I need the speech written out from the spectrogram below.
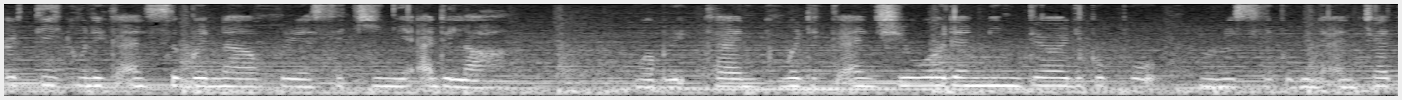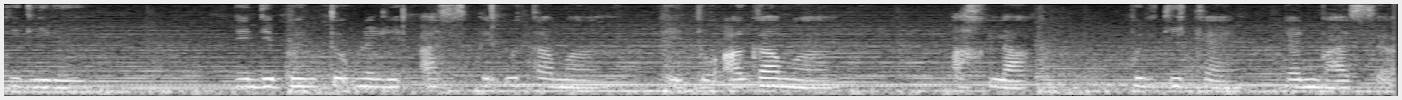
Erti kemerdekaan sebenar pada kini adalah memberikan kemerdekaan jiwa dan minda dipupuk melalui pembinaan jati diri yang dibentuk melalui aspek utama iaitu agama, akhlak, pendidikan dan bahasa.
